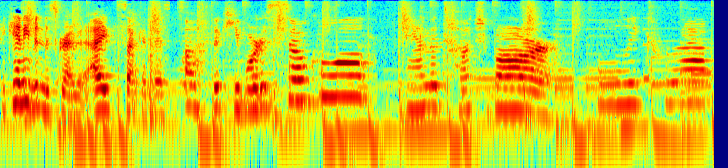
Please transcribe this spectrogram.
I can't even describe it. I suck at this. Oh, the keyboard is so cool. And the touch bar. Holy crap.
